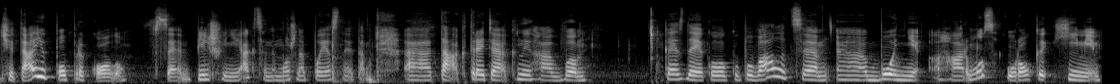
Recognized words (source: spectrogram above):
Читаю по приколу. Все більше ніяк це не можна пояснити. Е, так, третя книга в КСД, якого купували, це е, Бонні Гармус Уроки хімії.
